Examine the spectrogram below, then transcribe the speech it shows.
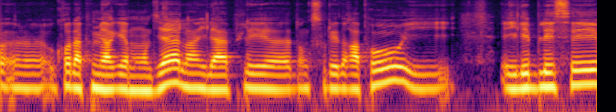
euh, au cours de la Première Guerre mondiale, hein, il a appelé euh, donc sous les drapeaux il- et il est blessé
